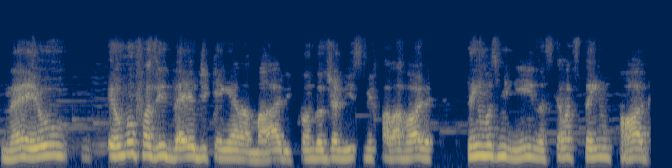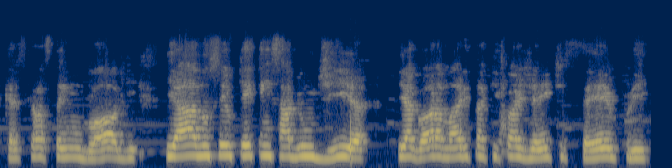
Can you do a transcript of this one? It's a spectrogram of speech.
né? Eu eu não fazia ideia de quem era a Mari quando a Janice me falava, olha, tem umas meninas que elas têm um podcast, que elas têm um blog, e ah, não sei o que, quem sabe um dia e agora a Mari está aqui com a gente sempre.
